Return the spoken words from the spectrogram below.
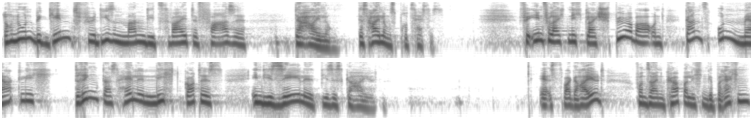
Doch nun beginnt für diesen Mann die zweite Phase der Heilung, des Heilungsprozesses. Für ihn vielleicht nicht gleich spürbar und ganz unmerklich dringt das helle Licht Gottes in die Seele dieses Geheilten. Er ist zwar geheilt von seinen körperlichen Gebrechen,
